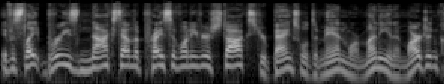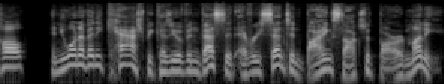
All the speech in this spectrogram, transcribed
If a slight breeze knocks down the price of one of your stocks, your banks will demand more money in a margin call, and you won't have any cash because you have invested every cent in buying stocks with borrowed money.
